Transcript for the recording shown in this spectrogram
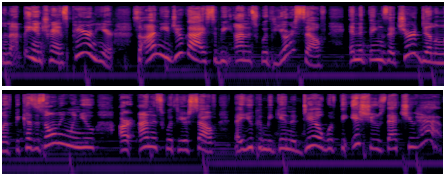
And I'm being transparent here. So I need you guys to be honest with yourself and the things that you're dealing with because it's only when you are honest with yourself that you can begin to deal with the issues that you have.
